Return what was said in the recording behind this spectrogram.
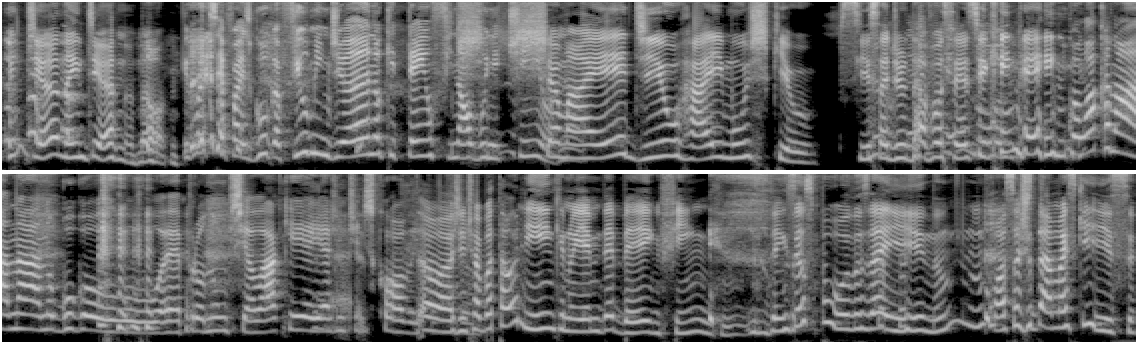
filme indiano, é indiano o nome. E como é que você faz, Guga? Filme indiano que tem um final bonitinho? Chama Edil Rai Mushkil. Se isso ajudar vocês, fiquem bem. Coloca na, na- no Google é, pronúncia lá que aí a gente descobre. Ó, a gente vai botar o link no IMDB, enfim, deem seus pulos aí, não, não posso ajudar mais que isso.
